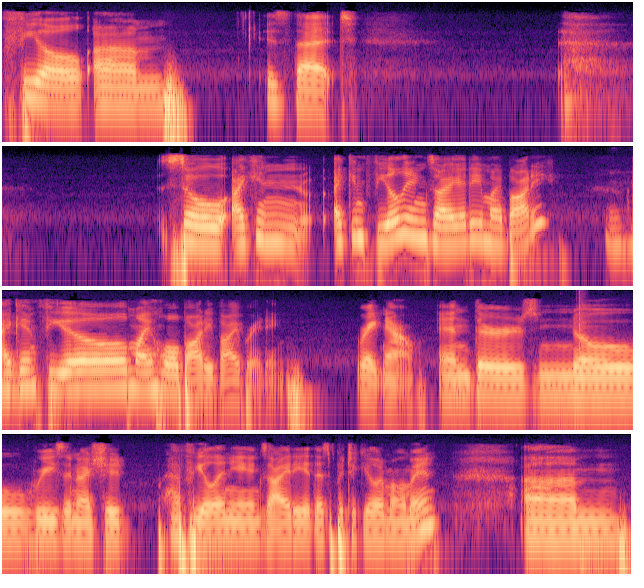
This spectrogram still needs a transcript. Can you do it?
feel um, is that. So I can I can feel the anxiety in my body. I can feel my whole body vibrating right now, and there's no reason I should have feel any anxiety at this particular moment. Um,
